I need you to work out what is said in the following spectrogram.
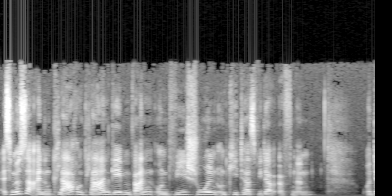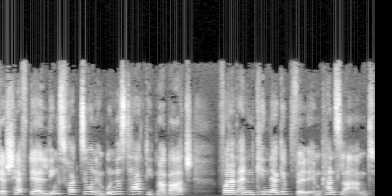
Es müsse einen klaren Plan geben, wann und wie Schulen und Kitas wieder öffnen. Und der Chef der Linksfraktion im Bundestag, Dietmar Bartsch, fordert einen Kindergipfel im Kanzleramt.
